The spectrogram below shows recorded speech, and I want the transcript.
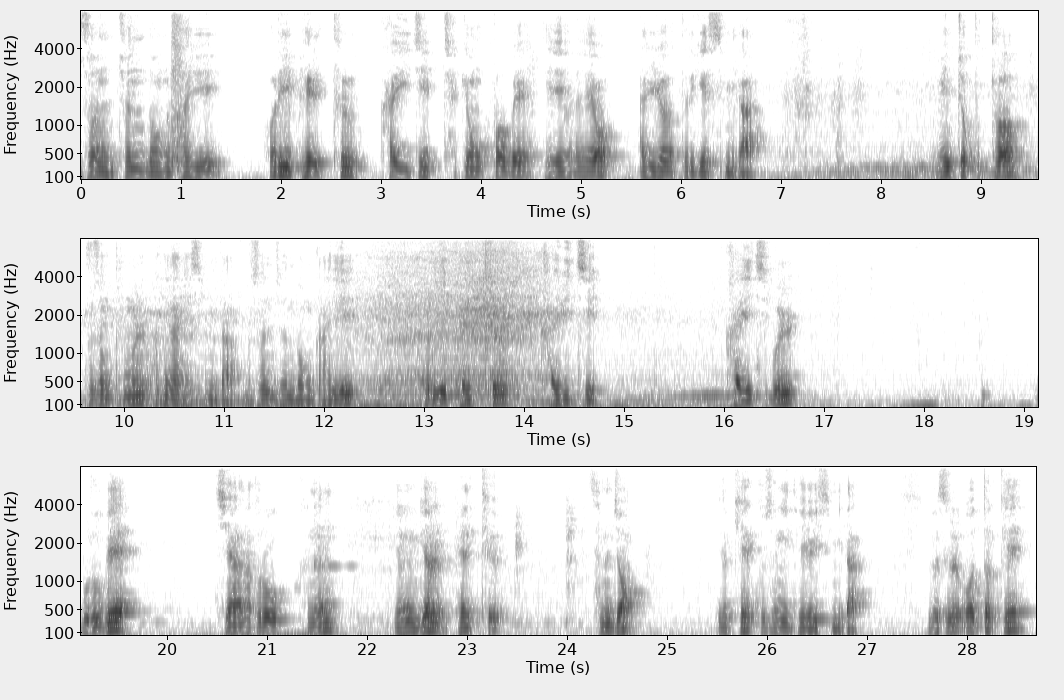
무선 전동 가위 허리 벨트 가위집 착용법에 대하여 알려드리겠습니다. 왼쪽부터 구성품을 확인하겠습니다. 무선 전동 가위 허리 벨트 가위집 가위집을 무릎에 지향하도록 하는 연결 벨트 3종 이렇게 구성이 되어 있습니다. 이것을 어떻게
